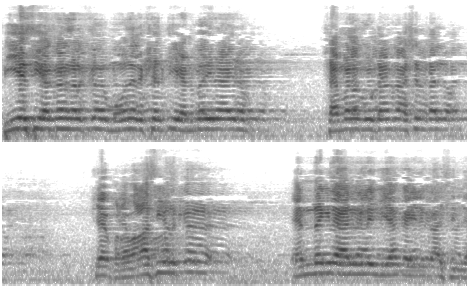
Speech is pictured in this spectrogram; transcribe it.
പി എസ് സി അംഗങ്ങൾക്ക് മൂന്ന് ലക്ഷത്തി എൺപതിനായിരം ശമ്പളം കൂട്ടാൻ കാശുണ്ടല്ലോ. പക്ഷെ പ്രവാസികൾക്ക് എന്തെങ്കിലും ആരെങ്കിലും ചെയ്യാൻ കയ്യിൽ കാശില്ല.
